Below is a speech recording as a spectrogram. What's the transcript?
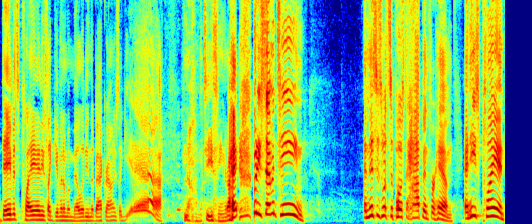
David's playing, he's like giving him a melody in the background. He's like, yeah. No, I'm teasing, right? But he's 17. And this is what's supposed to happen for him. And he's playing.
